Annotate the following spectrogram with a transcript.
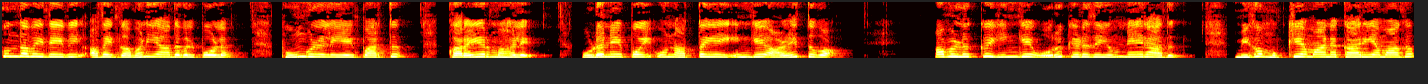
குந்தவை தேவி அதை கவனியாதவள் போல பூங்குழலியை பார்த்து கரையர் மகளே உடனே போய் உன் அத்தையை இங்கே அழைத்து வா. அவளுக்கு இங்கே ஒரு கெடுதியும் நேராது. மிக முக்கியமான காரியமாக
